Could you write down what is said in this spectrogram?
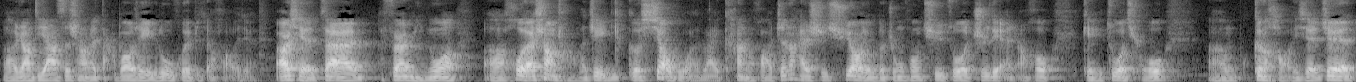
啊，让迪亚斯上来打爆这一路会比较好一点。而且在菲尔米诺啊后来上场的这一个效果来看的话，真的还是需要有个中锋去做支点，然后给做球。嗯，更好一些，这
